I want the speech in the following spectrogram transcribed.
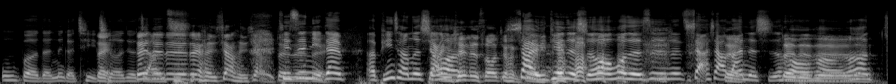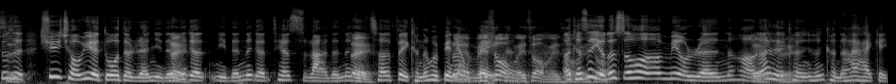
Uber 的那个汽车就这样子，对对对对，很像很像。其实你在呃平常的时候，下雨天的时候就很下雨天的时候，或者是那下 下班的时候哈，然后就是。需求越多的人，你的那个你的那个 Tesla 的那个车费可能会变两倍。没错没错没错。可是有的时候没有人哈，那很可能很可能还还给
